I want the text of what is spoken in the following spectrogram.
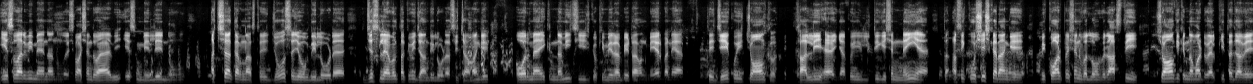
ਇਸ ਵਾਰ ਵੀ ਮੈਂ ਇਹਨਾਂ ਨੂੰ ਵਿਸ਼ਵਾਸਨ ਦਵਾਇਆ ਵੀ ਇਸ ਮੇਲੇ ਨੂੰ ਅੱਛਾ ਕਰਨ ਵਾਸਤੇ ਜੋ ਸਹਿਯੋਗ ਦੀ ਲੋੜ ਹੈ, ਜਿਸ ਲੈਵਲ ਤੱਕ ਵੀ ਜਾਣ ਦੀ ਲੋੜ ਹੈ, ਅਸੀਂ ਜਾਵਾਂਗੇ। ਔਰ ਮੈਂ ਇੱਕ ਨਵੀਂ ਚੀਜ਼, ਕਿਉਂਕਿ ਮੇਰਾ ਬੇਟਾ ਹੁਣ ਮੇਅਰ ਬਣਿਆ ਤੇ ਜੇ ਕੋਈ ਚੌਂਕ ਖਾਲੀ ਹੈ ਜਾਂ ਕੋਈ ਲਿਟੀਗੇਸ਼ਨ ਨਹੀਂ ਹੈ, ਤਾਂ ਅਸੀਂ ਕੋਸ਼ਿਸ਼ ਕਰਾਂਗੇ ਵੀ ਕਾਰਪੋਰੇਸ਼ਨ ਵੱਲੋਂ ਵਿਰਾਸਤੀ ਚੌਂਕ ਇੱਕ ਨਵਾਂ ਡਿਵੈਲਪ ਕੀਤਾ ਜਾਵੇ।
